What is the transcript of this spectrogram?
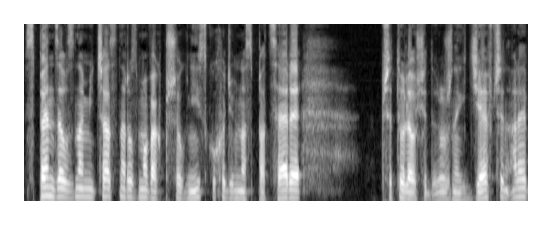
Spędzał z nami czas na rozmowach przy ognisku, chodził na spacery, przytulał się do różnych dziewczyn, ale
